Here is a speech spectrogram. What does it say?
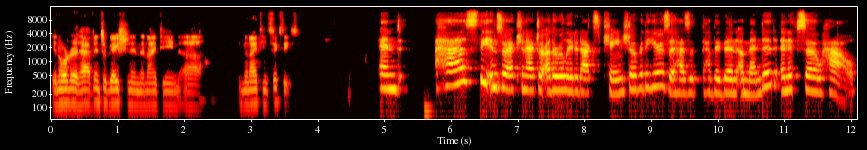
in order to have integration in the 19 uh, in the 1960s. And has the Insurrection Act or other related acts changed over the years? It has have they been amended? And if so, how?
